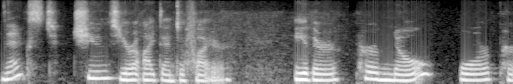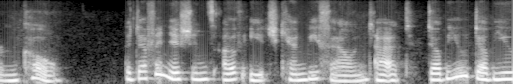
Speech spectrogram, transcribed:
Next, choose your identifier, either perm-no or perm-co. The definitions of each can be found at www.crsp.org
